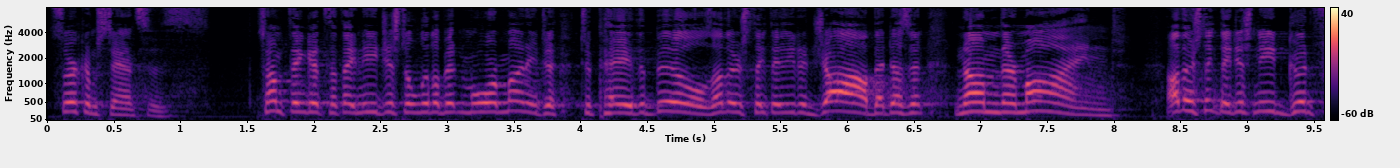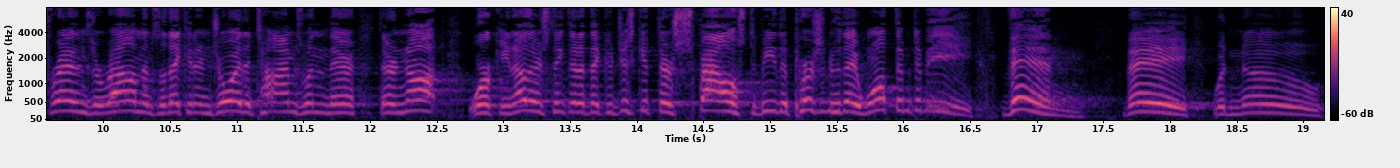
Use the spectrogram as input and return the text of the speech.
circumstances. Some think it's that they need just a little bit more money to, to pay the bills. Others think they need a job that doesn't numb their mind. Others think they just need good friends around them so they can enjoy the times when they're, they're not working. Others think that if they could just get their spouse to be the person who they want them to be, then they would know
